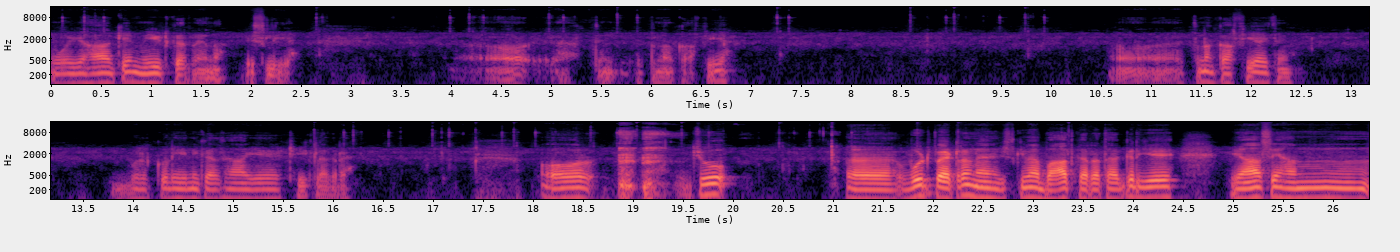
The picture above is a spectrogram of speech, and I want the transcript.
वो यहाँ के मीट कर रहे हैं ना, इसलिए। और इतना काफ़ी है। इतना काफ़ी आई थिंक बिल्कुल ही कहता हाँ ये ठीक लग रहा है। और जो वुड पैटर्न है, जिसकी मैं बात कर रहा था, अगर ये यहाँ से हम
